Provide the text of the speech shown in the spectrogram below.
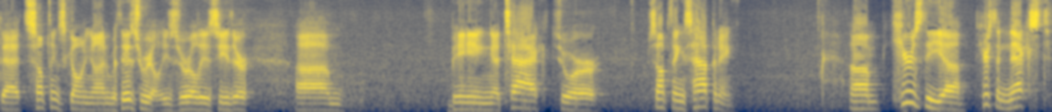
that something's going on with Israel. Israel is either um, being attacked or something's happening. Um, here's the uh, here's the next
